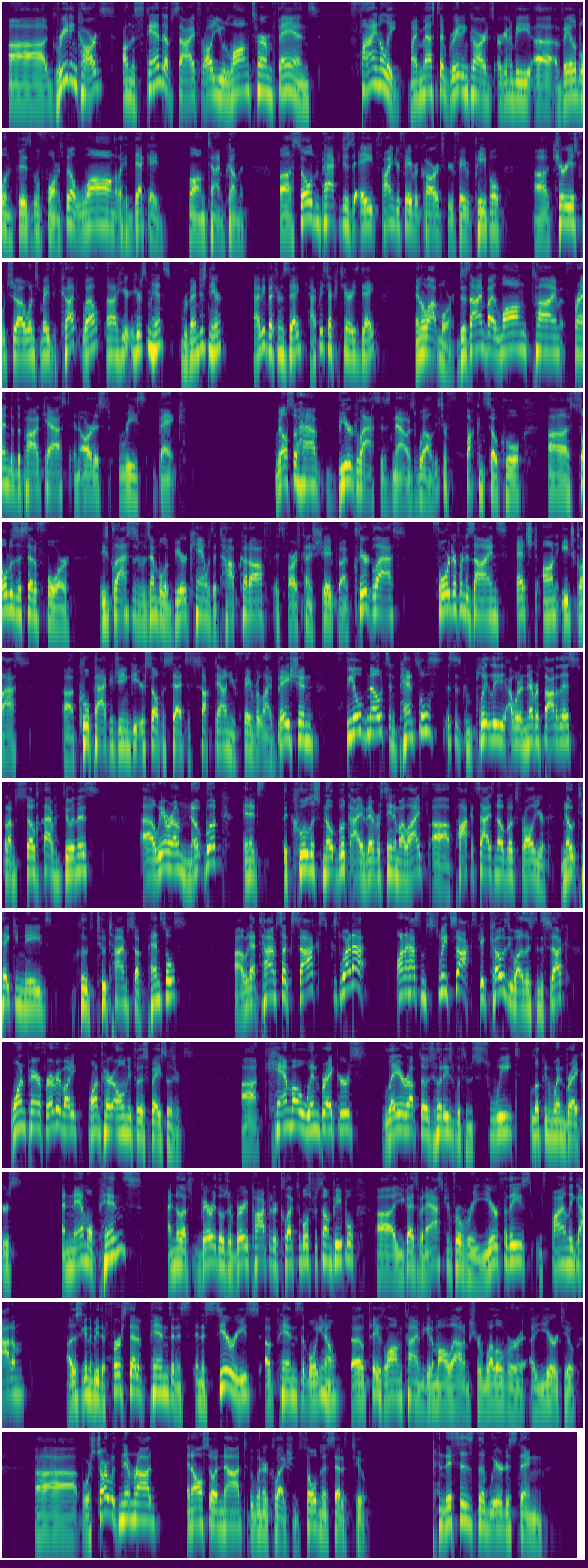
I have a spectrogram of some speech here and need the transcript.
Uh, greeting cards on the stand up side for all you long term fans. Finally, my messed up greeting cards are going to be uh, available in physical form. It's been a long, like a decade long time coming. Uh, sold in packages of eight. Find your favorite cards for your favorite people. Uh, curious which uh, ones made the cut? Well, uh, here, here's some hints. Revenge is near. Happy Veterans Day. Happy Secretary's Day. And a lot more. Designed by longtime friend of the podcast and artist Reese Bank. We also have beer glasses now as well. These are fucking so cool. Uh, sold as a set of four. These glasses resemble a beer can with a top cut off as far as kind of shape. Uh, clear glass, four different designs etched on each glass. Uh, cool packaging. Get yourself a set to suck down your favorite libation. Field notes and pencils. This is completely, I would have never thought of this, but I'm so glad we're doing this. Uh, we have our own notebook, and it's the coolest notebook I have ever seen in my life. Uh, pocket sized notebooks for all your note taking needs. Includes two Time Suck pencils. Uh, we got Time Suck socks, because why not? Want to have some sweet socks? Get cozy while listening to Suck. One pair for everybody, one pair only for the Space Lizards. Uh, camo windbreakers. Layer up those hoodies with some sweet looking windbreakers. Enamel pins. I know that's very; those are very popular collectibles for some people. Uh, you guys have been asking for over a year for these. We finally got them. Uh, this is going to be the first set of pins in a, in a series of pins that will, you know, it'll take a long time to get them all out. I'm sure well over a, a year or two. Uh, we'll start with Nimrod and also a nod to the winter collection, sold in a set of two. And this is the weirdest thing.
